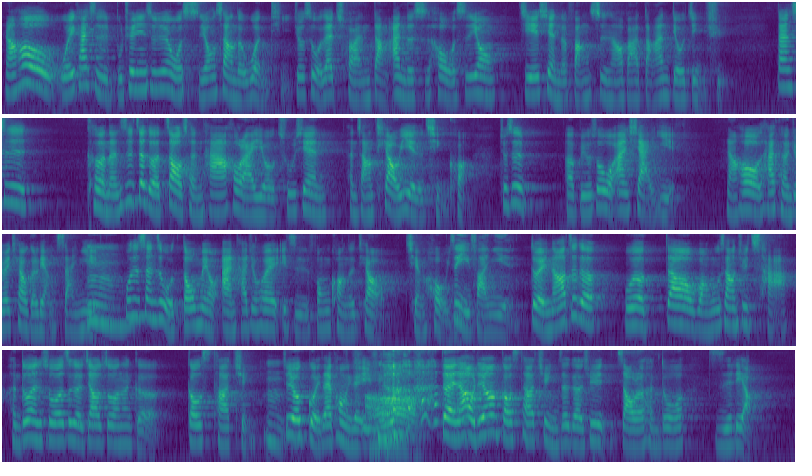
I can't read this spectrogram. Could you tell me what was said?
然后我一开始不确定是不是因为我使用上的问题，就是我在传档案的时候，我是用接线的方式，然后把档案丢进去，但是。可能是这个造成他后来有出现很常跳页的情况，就是呃，比如说我按下一页，然后他可能就会跳个两三页，嗯，或是甚至我都没有按，他就会一直疯狂的跳前后页，自己翻页。对，然后这个我有到网络上去查，很多人说这个叫做那个 ghost touching，嗯，就有鬼在碰你的萤幕，哦，对，然后我就用 ghost touching 这个去找了很多资料。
